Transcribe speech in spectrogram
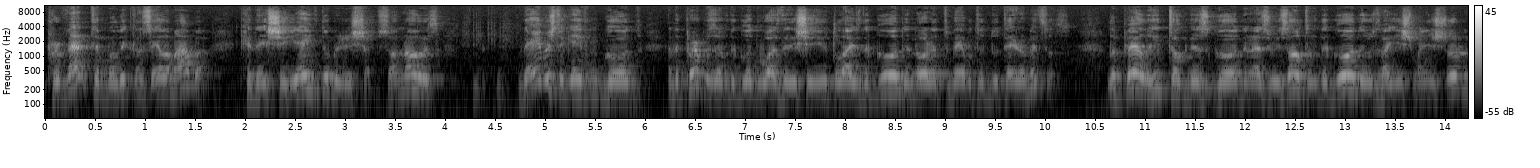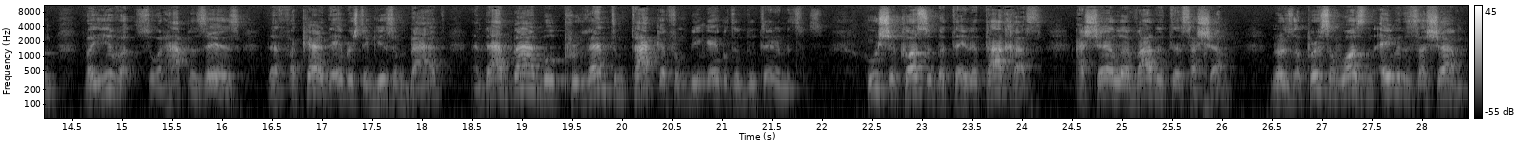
prevent him maliknas elam haba. So in other words, the Abishta gave him good, and the purpose of the good was that he should utilize the good in order to be able to do Torah mitzvahs. Lepel, he took this good, and as a result of the good, it was Vayishman Yishurun, Vayivat. So what happens is that Fakir, the Abishta gives him bad, and that bad will prevent him taka from being able to do Torah mitzvahs. Hu shekosu b'teira tachas asher levadates Hashem. In other words, a person wasn't Avedis Hashem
